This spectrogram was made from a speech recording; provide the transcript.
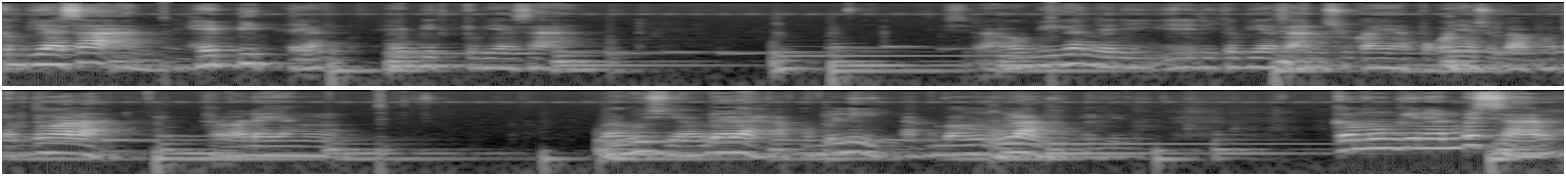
kebiasaan habit kan habit. kebiasaan. Nah, hobi kan jadi jadi kebiasaan suka ya pokoknya suka motor tua lah. Kalau ada yang bagus ya udahlah aku beli aku bangun ulang gitu. Kemungkinan besar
